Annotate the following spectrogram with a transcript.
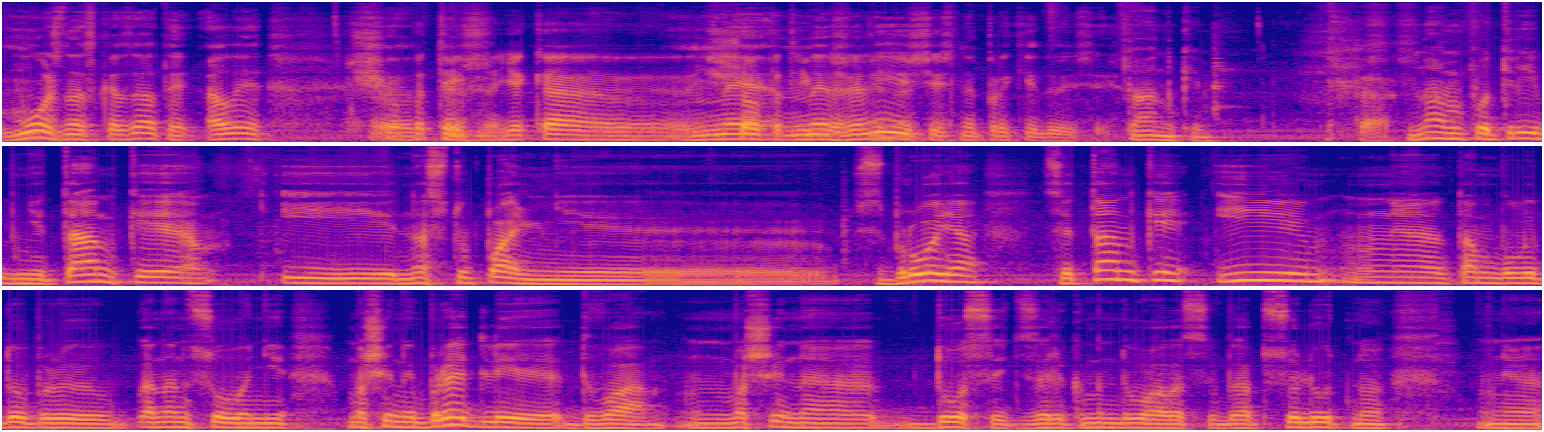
можна сказати, але Що е, потрібно? Яка е, не, що потрібно? не жаліючись, не прикидуючись. Танки. Так. Нам потрібні танки і наступальні е, зброя. Це танки, і е, там були добре анонсовані машини Бредлі 2. Машина досить зарекомендувала себе абсолютно е,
